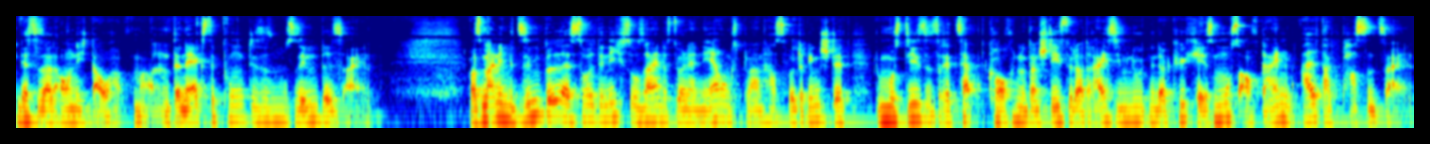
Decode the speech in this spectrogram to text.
wirst du es halt auch nicht dauerhaft machen. Und der nächste Punkt ist, es muss simpel sein. Was meine ich mit simpel? Es sollte nicht so sein, dass du einen Ernährungsplan hast, wo drin steht, du musst dieses Rezept kochen und dann stehst du da 30 Minuten in der Küche. Es muss auf deinen Alltag passend sein.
